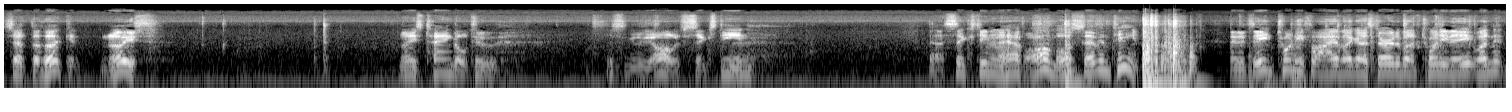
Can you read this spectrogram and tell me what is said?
set the hook and nice. Nice tangle too. This is going to be all of 16. Yeah, 16 and a half, almost 17. And it's 8.25. I got started about 20 to 8, wasn't it?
